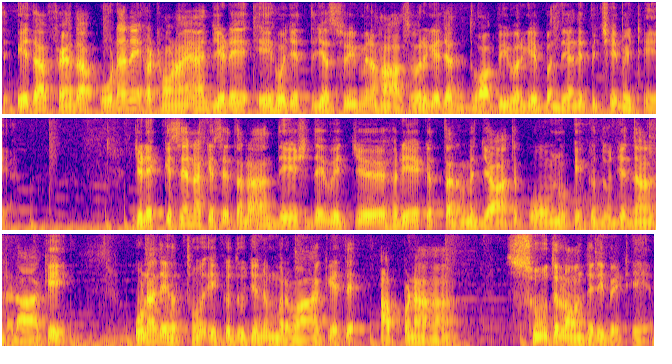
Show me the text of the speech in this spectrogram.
ਤੇ ਇਹਦਾ ਫਾਇਦਾ ਉਹਨਾਂ ਨੇ ਉਠਾਉਣਾ ਆ ਜਿਹੜੇ ਇਹੋ ਜਿਹੇ ਤੇਜਸਵੀ ਮਨਹਾਸ ਵਰਗੇ ਜਾਂ ਦੁਆਬੀ ਵਰਗੇ ਬੰਦਿਆਂ ਦੇ ਪਿੱਛੇ ਬੈਠੇ ਆ। ਜਿਹੜੇ ਕਿਸੇ ਨਾ ਕਿਸੇ ਤਰ੍ਹਾਂ ਦੇਸ਼ ਦੇ ਵਿੱਚ ਹਰੇਕ ਧਰਮ, ਜਾਤ, ਕੌਮ ਨੂੰ ਇੱਕ ਦੂਜੇ ਨਾਲ ਲੜਾ ਕੇ, ਉਹਨਾਂ ਦੇ ਹੱਥੋਂ ਇੱਕ ਦੂਜੇ ਨੂੰ ਮਰਵਾ ਕੇ ਤੇ ਆਪਣਾ ਸੂਤ ਲਾਉਣ ਦੇ ਲਈ ਬੈਠੇ ਆ।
